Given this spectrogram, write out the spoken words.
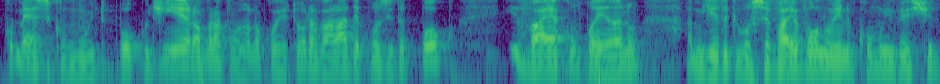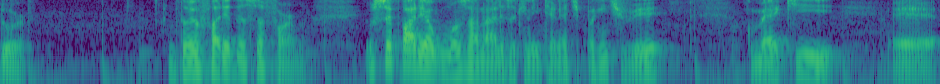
comece com muito pouco dinheiro, abra uma conta na corretora, vai lá, deposita pouco e vai acompanhando à medida que você vai evoluindo como investidor. Então eu faria dessa forma. Eu separei algumas análises aqui na internet para a gente ver como é que. É,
